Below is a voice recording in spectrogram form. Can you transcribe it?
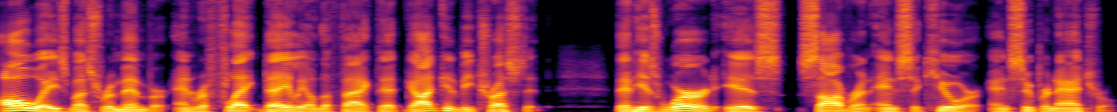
always must remember and reflect daily on the fact that God can be trusted, that His Word is sovereign and secure and supernatural,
